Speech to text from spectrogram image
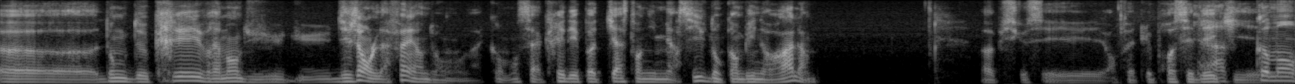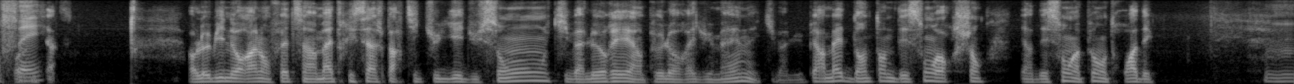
Euh, donc, de créer vraiment du. Déjà, on l'a fait. Hein, on a commencé à créer des podcasts en immersif, donc en binaural, puisque c'est en fait le procédé ah, qui. Comment on fait? alors, le binaural, en fait, c'est un matrissage particulier du son qui va leurrer un peu l'oreille humaine et qui va lui permettre d'entendre des sons hors champ, c'est-à-dire des sons un peu en 3D. Mmh.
